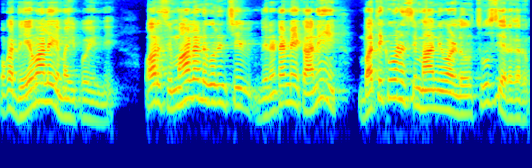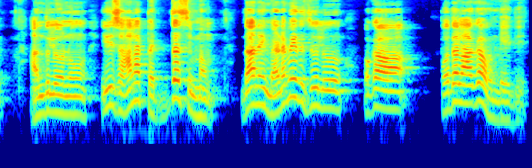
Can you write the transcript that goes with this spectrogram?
ఒక దేవాలయం అయిపోయింది వారు సింహాలను గురించి వినటమే కానీ బతికున్న సింహాన్ని వాళ్ళు చూసి ఎరగరు. అందులోనూ ఇది చాలా పెద్ద సింహం. దాని మెడ మీద చూలు ఒక పొదలాగా ఉండేది.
